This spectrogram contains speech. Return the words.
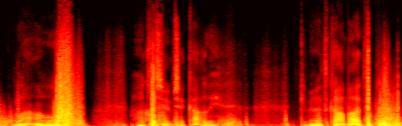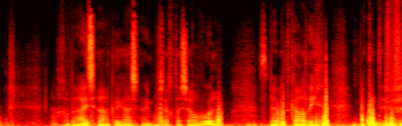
וואו, רק חושבים שקר לי. כי באמת קר מאוד. הבעיה היא שרק בגלל שאני מושך את השרוול, אז באמת קר לי בכתף.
